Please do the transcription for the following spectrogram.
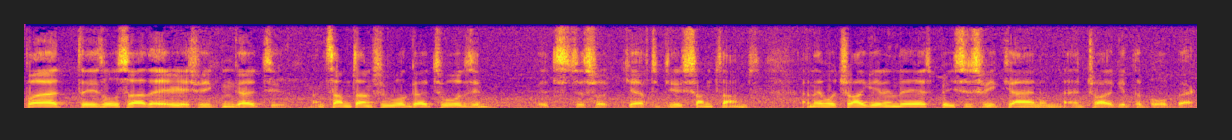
But there's also other areas we can go to, and sometimes we will go towards him. It's just what you have to do sometimes, and then we'll try get in there as best as we can and, and try to get the ball back.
